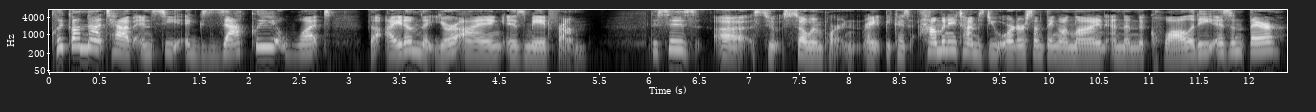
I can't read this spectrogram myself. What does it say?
Click on that tab and see exactly what the item that you're eyeing is made from. This is uh, so, so important, right? Because how many times do you order something online and then the quality isn't there?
